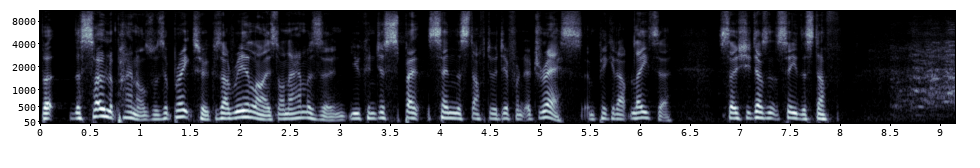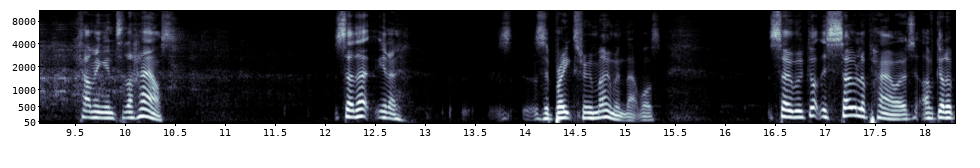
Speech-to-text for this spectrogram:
But the solar panels was a breakthrough because I realized on Amazon you can just send the stuff to a different address and pick it up later, so she doesn't see the stuff coming into the house. So that, you know, it's a breakthrough moment that was. So we've got this solar powered. I've got a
